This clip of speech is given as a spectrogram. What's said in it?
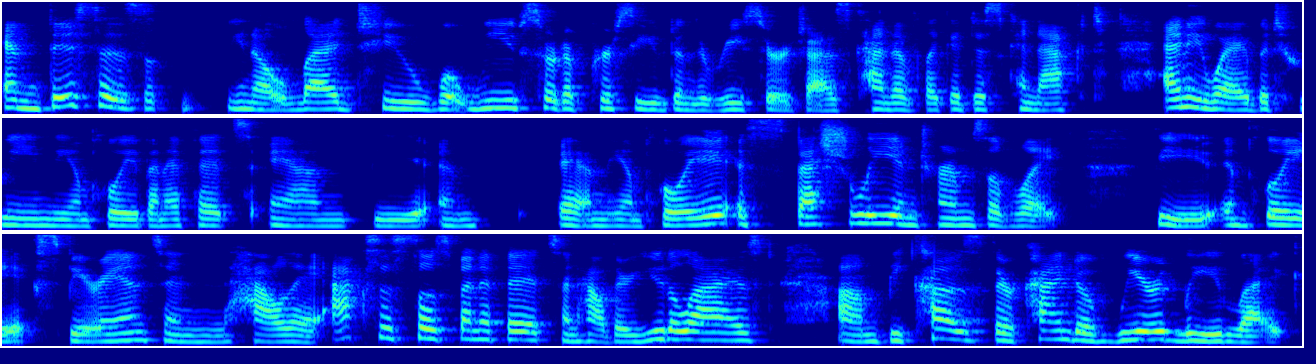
and this has you know led to what we've sort of perceived in the research as kind of like a disconnect anyway between the employee benefits and the and, and the employee especially in terms of like the employee experience and how they access those benefits and how they're utilized um, because they're kind of weirdly like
